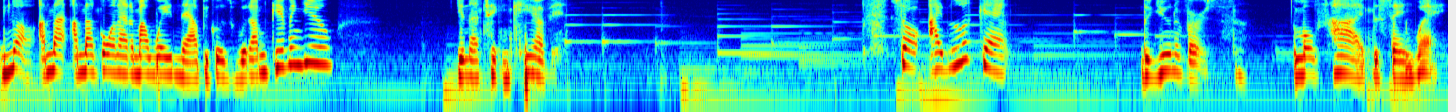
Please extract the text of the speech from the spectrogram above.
no, I'm not I'm not going out of my way now because what I'm giving you, you're not taking care of it. So I look at the universe, the most high, the same way.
